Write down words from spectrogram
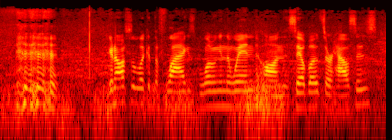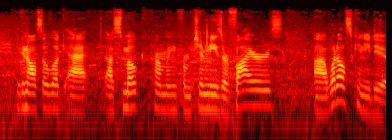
you can also look at the flags blowing in the wind on sailboats or houses. You can also look at uh, smoke coming from chimneys or fires. Uh, what else can you do?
